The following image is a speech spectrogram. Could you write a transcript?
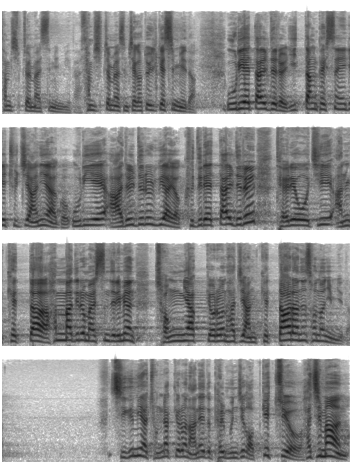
30절 말씀입니다. 30절 말씀 제가 또 읽겠습니다. 우리의 딸들을 이 땅 백성에게 주지 아니하고 우리의 아들들을 위하여 그들의 딸들을 데려오지 않겠다. 한마디로 말씀드리면 정략 결혼하지 않겠다라는 선언입니다. 지금이야 정략 결혼 안 해도 별 문제가 없겠지요. 하지만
